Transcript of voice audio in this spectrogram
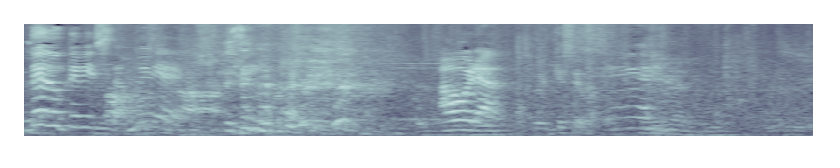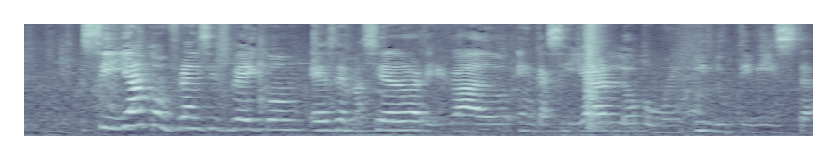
deductivista. Muy bien. Ahora, ¿En qué se va? si ya con Francis Bacon es demasiado arriesgado encasillarlo como inductivista,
